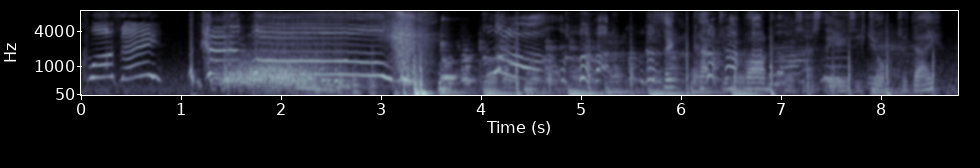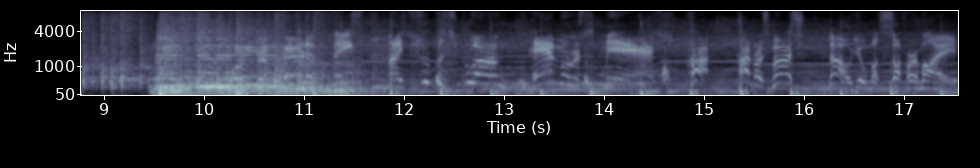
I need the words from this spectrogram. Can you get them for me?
Kwazii! Cannonball! I think Captain Barnacles has the easy job today. Prepare to face my super strong hammer smash! Ha! Hammer smash! Now you must suffer my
